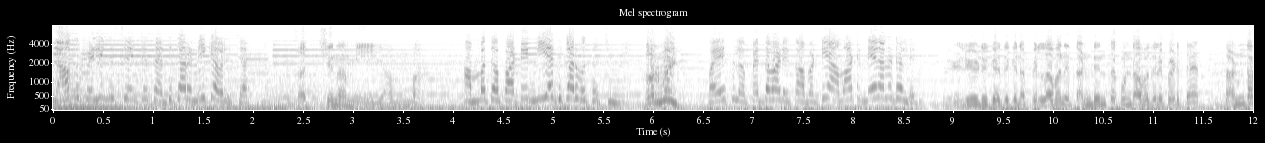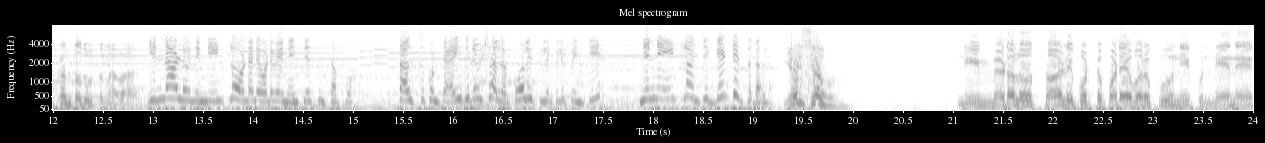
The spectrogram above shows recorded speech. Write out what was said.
నాకు పెళ్ళి నిశ్చయం చేసే అధికారం నీకెవరిచ్చారు చచ్చిన మీ అమ్మ. అమ్మతో పాటే నీ అధికారం వచ్చింది నర్మయ్ వయసులో పెద్దవాడివి కాబట్టి ఆ మాట నేను అనటం లేదు. పెళ్ళీడికి ఎదిగిన పిల్లవని దండించకుండా వదిలిపెడితే దండకం చదువుతున్నావా? ఇన్నాళ్ళు నిన్ను ఇంట్లో ఉండనివ్వడమే నేను చేసిన తప్పు. తలుచుకుంటే ఐదు నిమిషాల్లో పోలీసులు పిలిపించి నిన్ను ఇంట్లోంచి గెంటించగలను. ఏడ్చావు? నీ మెడలో తాళి బొట్టు పడే వరకు నీకు నేనే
